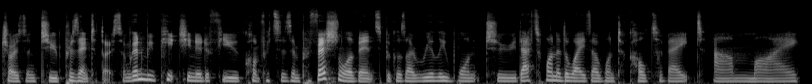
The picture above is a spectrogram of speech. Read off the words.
chosen to present at those. So I'm going to be pitching at a few conferences and professional events because I really want to. That's one of the ways I want to cultivate um, my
